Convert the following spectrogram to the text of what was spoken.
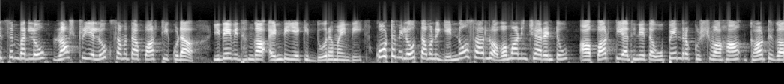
డిసెంబర్లో రాష్ట్రీయ లోక్ సమతా పార్టీ కూడా ఇదే విధంగా ఎన్డీఏకి దూరమైంది. కూటమిలో తమను ఎన్నోసార్లు అవమానించారంటూ ఆ పార్టీ అధినేత ఉపేంద్ర కుష్వాహా ఘాటుగా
